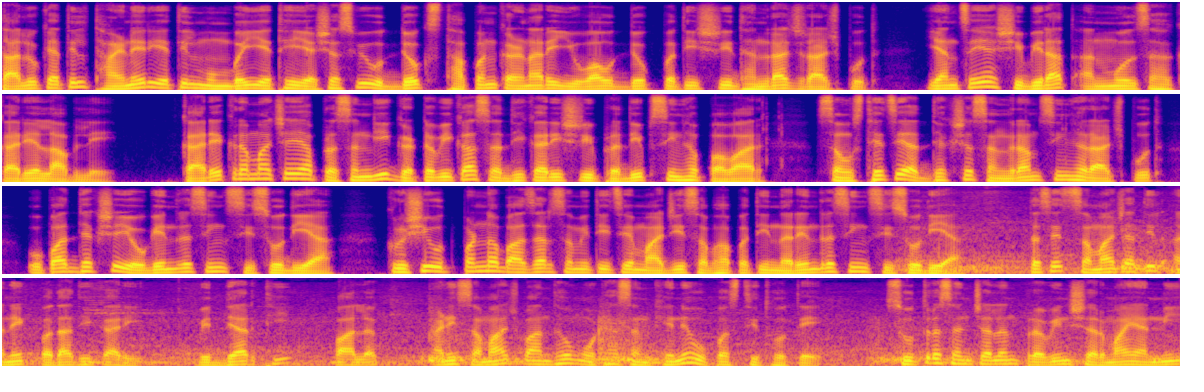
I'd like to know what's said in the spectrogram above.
तालुक्यातील थाणेर येथील मुंबई येथे यशस्वी उद्योग स्थापन करणारे युवा उद्योगपती श्री धनराज राजपूत यांचे या शिबिरात अनमोल सहकार्य लाभले. कार्यक्रमाच्या या प्रसंगी गटविकास अधिकारी श्री प्रदीपसिंह पवार संस्थेचे अध्यक्ष संग्रामसिंह राजपूत उपाध्यक्ष योगेंद्रसिंग सिसोदिया कृषी उत्पन्न बाजार समितीचे माजी सभापती नरेंद्रसिंग सिसोदिया तसेच समाजातील अनेक पदाधिकारी विद्यार्थी पालक आणि समाजबांधव मोठ्या संख्येने उपस्थित होते. सूत्रसंचालन प्रवीण शर्मा यांनी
